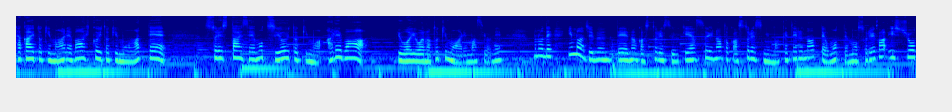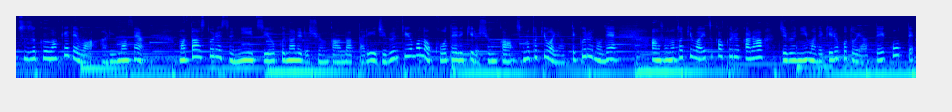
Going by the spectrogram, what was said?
高い時もあれば低い時もあってストレス耐性も強い時もあれば弱々な時もありますよね。なので今自分ってなんかストレス受けやすいなとかストレスに負けてるなって思ってもそれが一生続くわけではありません。またストレスに強くなれる瞬間だったり自分っていうものを肯定できる瞬間その時はやってくるのであその時はいつか来るから自分に今できることをやっていこうって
